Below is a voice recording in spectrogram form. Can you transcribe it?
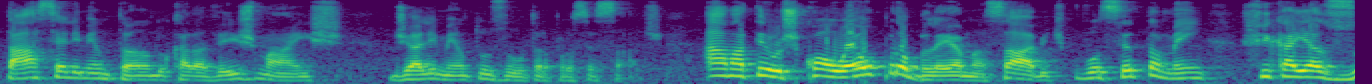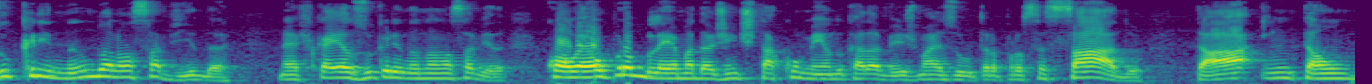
está se alimentando cada vez mais de alimentos ultraprocessados. Ah, Matheus, qual é o problema, sabe? Tipo, você também fica aí azucrinando a nossa vida. Né, fica aí azucrinando a nossa vida. Qual é o problema da gente estar tá comendo cada vez mais ultraprocessado? Tá? Então,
